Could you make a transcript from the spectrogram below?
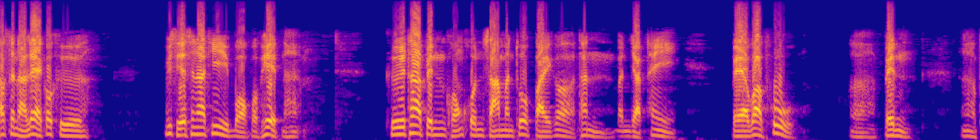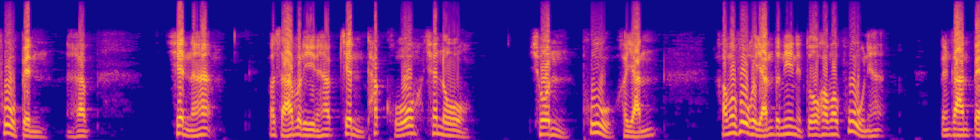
ลักษณะแรกก็คือ วิเศษณะที่บอกประเภทนะฮะคือถ้าเป็นของคนสามัญทั่วไปก็ท่านบัญญัติให้แปลว่าผู้เป็นผู้เป็นนะครับ เช่นนะฮะภาษาบาลีนะครับ เช่น ทักโขชโน ชน ผู้ขยันคำว่าผู้ขยันตัวนี้เนี่ย ตัวคำว่าผู้เนี่ยเป็นการแปล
